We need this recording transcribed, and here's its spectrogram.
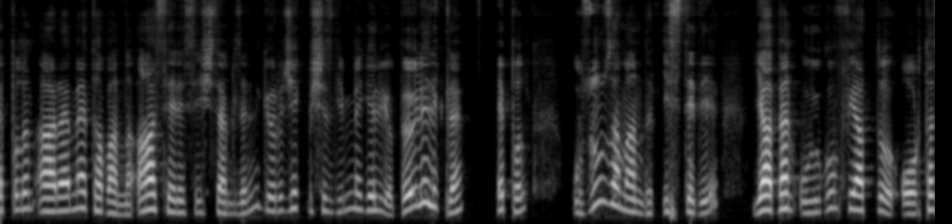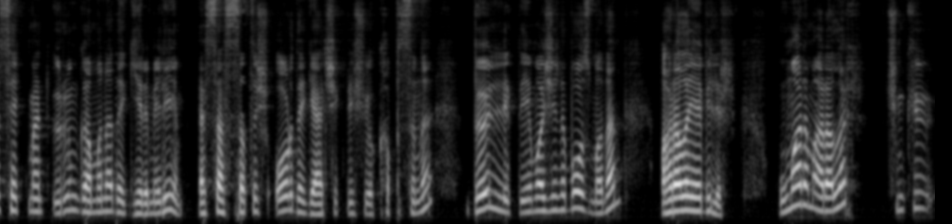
Apple'ın ARM tabanlı A serisi işlemcilerini görecekmişiz gibime geliyor. Böylelikle Apple uzun zamandır istediği ya ben uygun fiyatlı orta segment ürün gamına da girmeliyim. Esas satış orada gerçekleşiyor kapısını böylelikle imajını bozmadan aralayabilir. Umarım aralar. Çünkü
